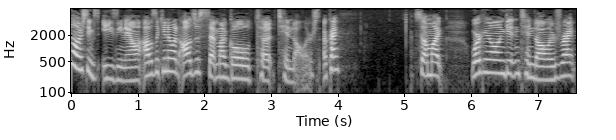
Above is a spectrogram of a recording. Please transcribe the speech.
$5 seems easy now. I was like, you know what? I'll just set my goal to $10. Okay. So I'm like working on getting $10, right?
